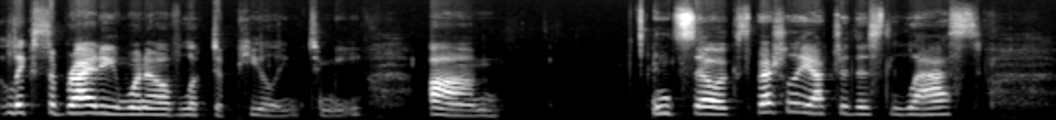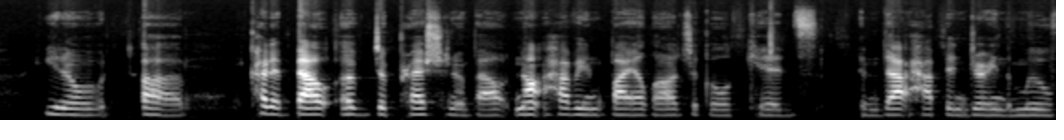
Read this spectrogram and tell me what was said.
like, sobriety wouldn't have looked appealing to me. Um, and so, especially after this last, you know, uh, kind of bout of depression about not having biological kids, and that happened during the move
